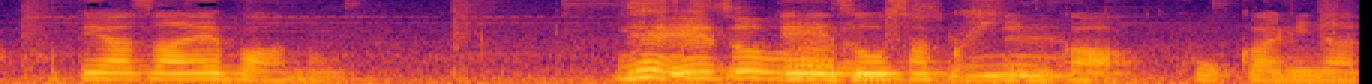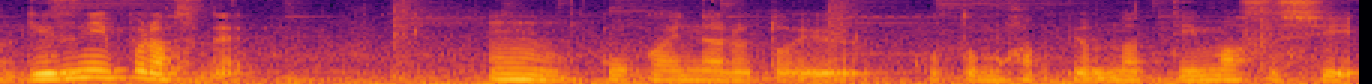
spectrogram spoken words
「 Happier Than Ever の」ね、映像、ね、映像作品が公開になる。ディズニープラスで、うん、公開になるということも発表になっていますし。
